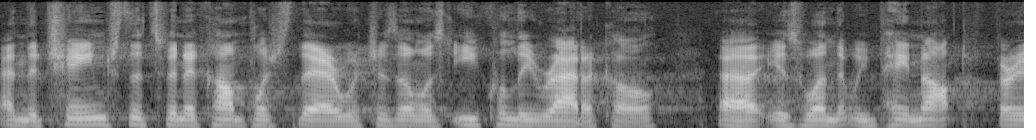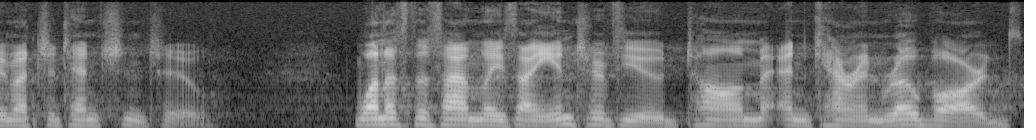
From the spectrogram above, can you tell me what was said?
And the change that's been accomplished there, which is almost equally radical, uh, is one that we pay not very much attention to. One of the families I interviewed, Tom and Karen Robards,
